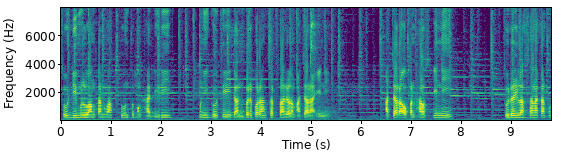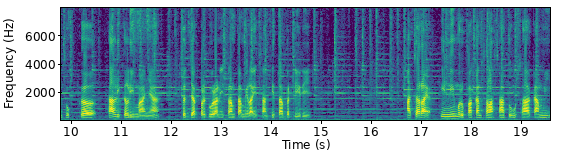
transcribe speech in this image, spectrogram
sudi meluangkan waktu untuk menghadiri, mengikuti, dan berperan serta dalam acara ini. Acara open house ini sudah dilaksanakan untuk ke kali kelimanya sejak perguruan Islam Kamila Insan Cita berdiri. Acara ini merupakan salah satu usaha kami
